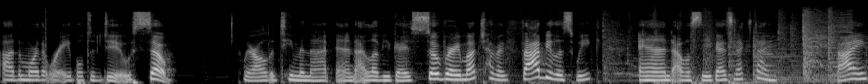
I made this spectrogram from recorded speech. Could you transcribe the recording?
uh, the more that we're able to do. So we're all a team in that. And I love you guys so very much. Have a fabulous week. And I will see you guys next time. Bye.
